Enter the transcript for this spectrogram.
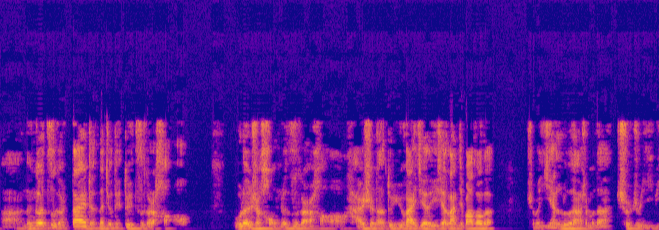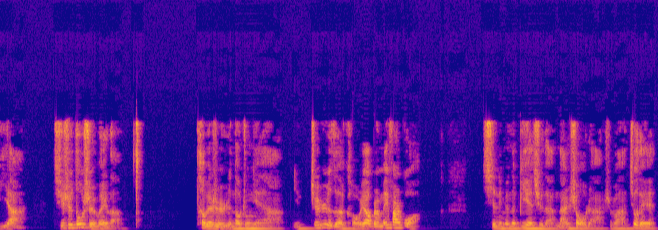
啊，能搁自个儿待着，那就得对自个儿好。无论是哄着自个儿好，还是呢，对于外界的一些乱七八糟的什么言论啊什么的嗤之以鼻啊，其实都是为了特别是人到中年啊，你这日子口要不然没法过，心里面的憋屈的难受着是吧？就得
